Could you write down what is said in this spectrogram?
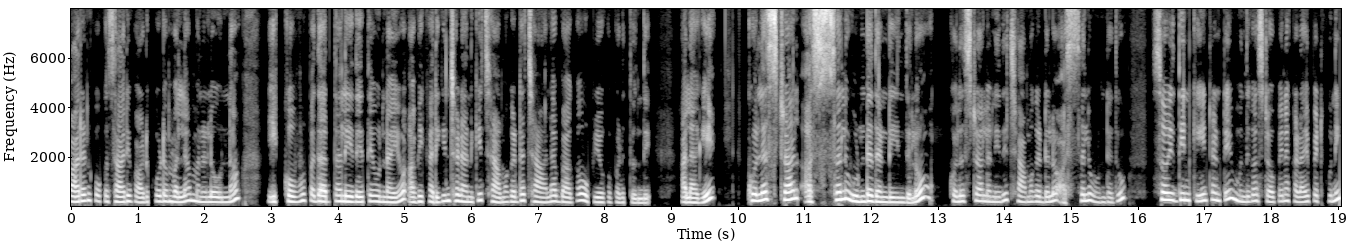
వారానికి ఒకసారి వాడుకోవడం వల్ల మనలో ఉన్న ఈ కొవ్వు పదార్థాలు ఏదైతే ఉన్నాయో అవి కరిగించడానికి చామగడ్డ చాలా బాగా ఉపయోగపడుతుంది. అలాగే కొలెస్ట్రాల్ అస్సలు ఉండదండి ఇందులో. కొలెస్ట్రాల్ అనేది చామగడ్డలో అస్సలు ఉండదు. సో దీనికి ఏంటంటే ముందుగా స్టవ్ పైన కడాయి పెట్టుకుని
